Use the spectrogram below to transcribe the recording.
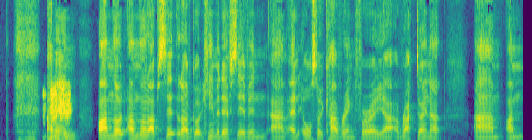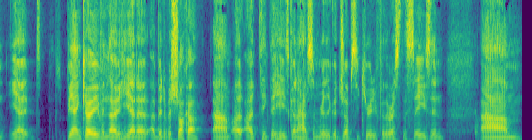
I mean, I'm not I'm not upset that I've got him at F7 um, and also covering for a, uh, a ruck donut. Um, I'm you know Bianco, even though he had a, a bit of a shocker, um, I, I think that he's going to have some really good job security for the rest of the season. Um,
